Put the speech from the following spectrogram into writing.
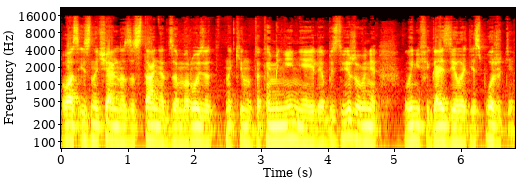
вас изначально застанят, заморозят, накинут окаменение или обездвиживание, вы нифига сделать не сможете.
